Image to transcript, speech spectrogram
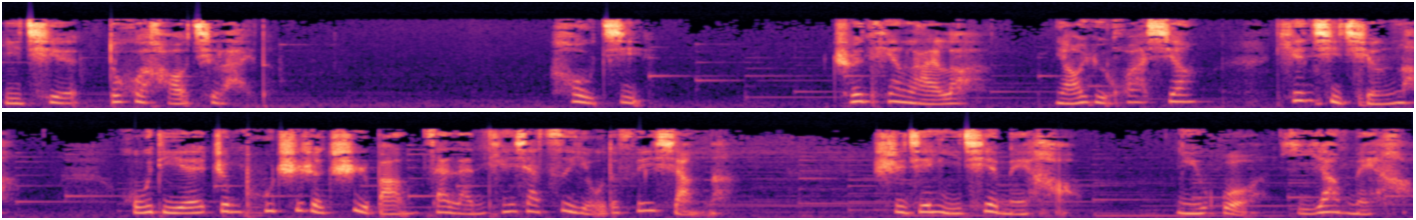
一切都会好起来的。后记。春天来了，鸟语花香，天气晴了，蝴蝶正扑哧着翅膀在蓝天下自由的飞翔呢。世间一切美好，你我一样美好。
